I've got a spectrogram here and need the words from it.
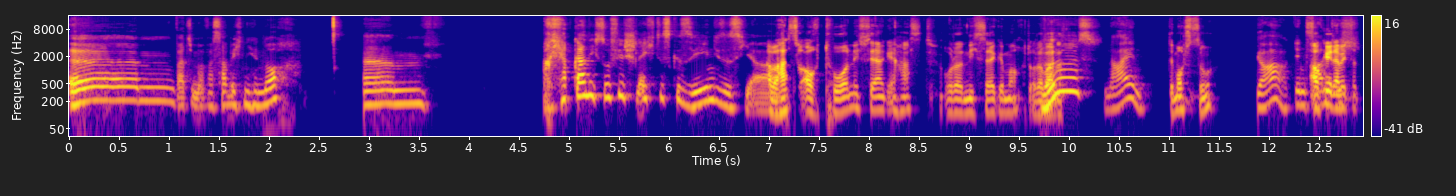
Ähm, warte mal, was habe ich denn hier noch? Ähm, Ach, ich habe gar nicht so viel Schlechtes gesehen dieses Jahr. Aber hast du auch Thor nicht sehr gehasst oder nicht sehr gemocht? Oder war das, Was? Nein. den mochtest du? Ja, den fand Okay, ich. damit,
